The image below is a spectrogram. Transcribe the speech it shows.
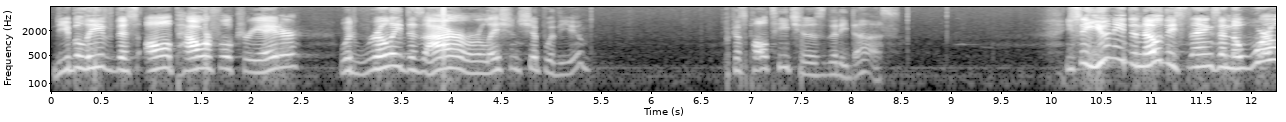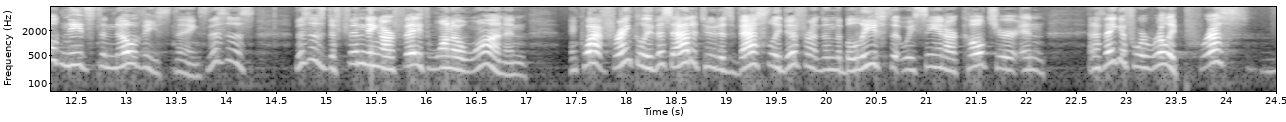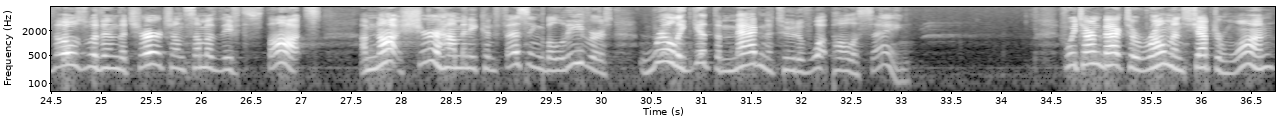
Do you believe this all powerful creator would really desire a relationship with you? Because Paul teaches that he does. You see, you need to know these things, and the world needs to know these things. This is, this is defending our faith 101. And, And quite frankly, this attitude is vastly different than the beliefs that we see in our culture. And, and I think if we're really press those within the church on some of these thoughts, I'm not sure how many confessing believers really get the magnitude of what Paul is saying. If we turn back to Romans chapter 1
